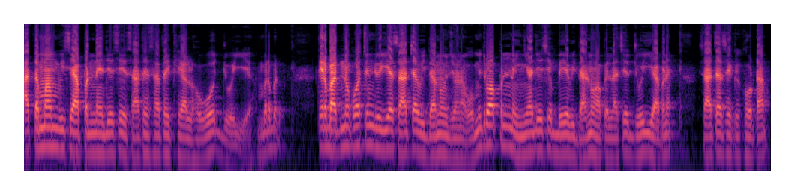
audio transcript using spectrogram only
આ તમામ વિશે આપણને જે છે સાથે સાથે ખ્યાલ હોવો જોઈએ. બરાબર? ત્યારબાદનો ક્વેશ્ચન જોઈએ, સાચા વિધાનો જણાવો. મિત્રો, આપણને અહીંયા જે છે બે વિધાનો આપેલા છે. જોઈએ આપણે સાચા છે કે ખોટા.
